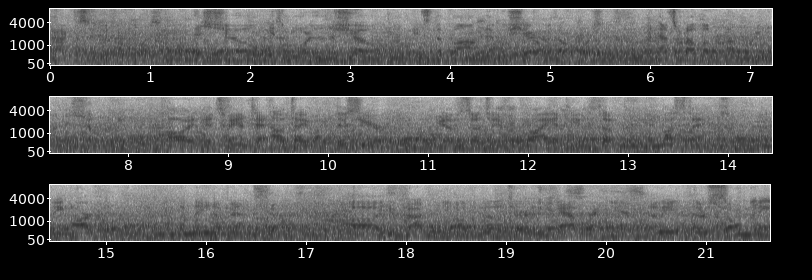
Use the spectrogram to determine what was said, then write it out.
practices with the horse. This show is more than a show. It's the bond that we share with our horses. And that's what I love about putting on this show. Oh, it- it's fantastic. I'll tell you what, this year we have such a variety of stuff from the Mustangs the artwork, the main event show. Uh, you've got, you know, the military, the cavalry. I mean, there's so many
